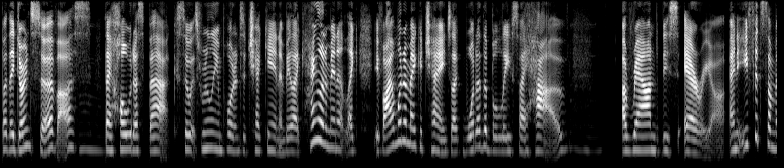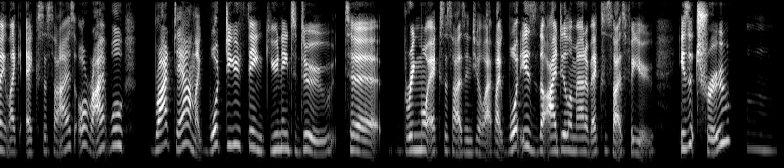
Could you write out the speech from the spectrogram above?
but they don't serve us. Mm. They hold us back. So it's really important to check in and be like, hang on a minute. Like, if I want to make a change, like, what are the beliefs I have Mhm. around this area? And if it's something like exercise, all right, well, write down, like, what do you think you need to do to bring more exercise into your life? Like, what is the ideal amount of exercise for you? Is it true? Mm.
